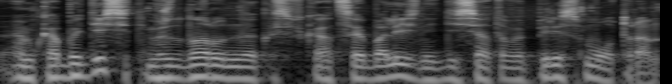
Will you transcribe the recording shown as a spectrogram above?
МКБ-10, международная классификация болезней 10 пересмотра,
